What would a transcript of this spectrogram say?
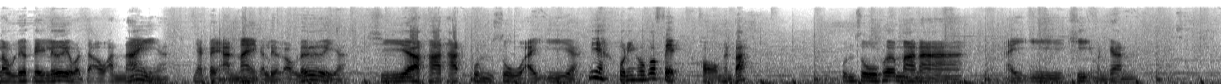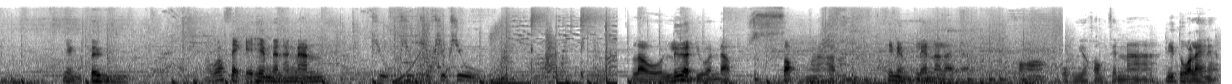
เราเลือกได้เลยว่าจะเอาอันไหนอะอยากได้อันไหนก็เลือกเอาเลยอะเชียคาทัศคุณซูไอเอียเนี่ย คนนี้เขาก็เฟกของเห็นปะคุณซูเพิ่มมานาไอเอคีเหมือนกัน อย่างตึงเขาก็ fake ไอเทมกันทั้งนั้นพิวพิวพิวพิวพิวเราเลือดอยู่อันดับ 2 นะครับ ที่ 1 เล่นอะไรอะ อ๋อโอ้ยของ Senna นี่ตัวอะไรเนี่ย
